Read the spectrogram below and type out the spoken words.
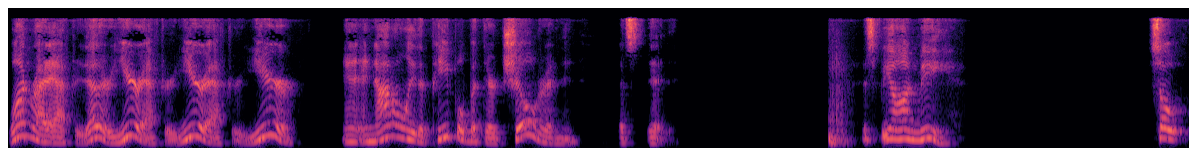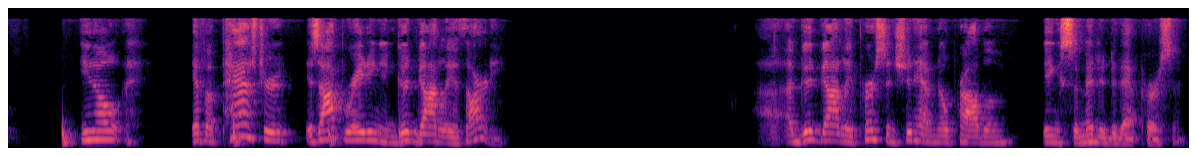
one right after the other, year after year after year, and, and not only the people but their children, and it's it, it's beyond me. So, you know, if a pastor is operating in good godly authority, a good godly person should have no problem being submitted to that person.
